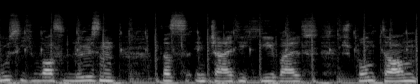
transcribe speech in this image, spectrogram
muss ich was lösen. Das entscheide ich jeweils spontan.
